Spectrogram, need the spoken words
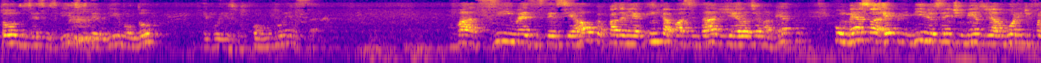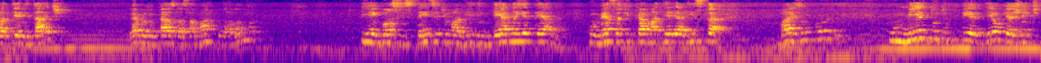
todos esses vícios derivam do egoísmo como doença vazio existencial por causa da minha incapacidade de relacionamento, começo a reprimir meus sentimentos de amor e de fraternidade. Lembra do caso da Samarco, da Lama? E a inconsistência de uma vida interna e eterna. Começa a ficar materialista. Mais um coisa. O medo de perder o que a gente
